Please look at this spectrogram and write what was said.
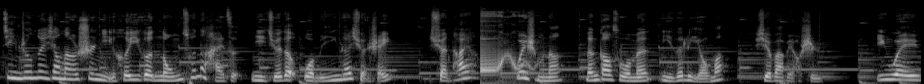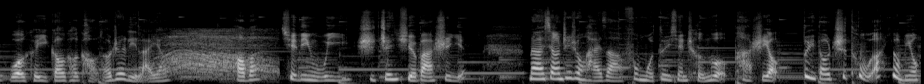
竞争对象呢是你和一个农村的孩子，你觉得我们应该选谁？”选他呀？为什么呢？能告诉我们你的理由吗？学霸表示，因为我可以高考考到这里来呀。好吧，确定无疑是真学霸视野。那像这种孩子啊，父母兑现承诺，怕是要对到吃土啊，有没有？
